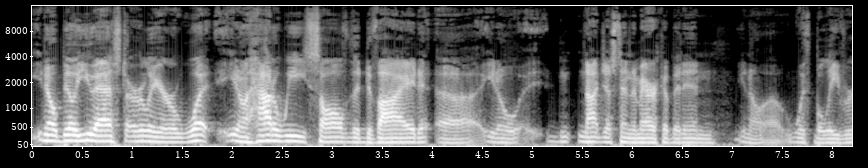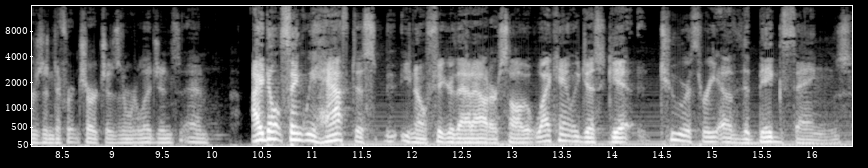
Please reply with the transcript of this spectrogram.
You know, Bill, you asked earlier, what you know, how do we solve the divide? Uh, you know, not just in America, but in you know, uh, with believers in different churches and religions. And I don't think we have to, you know, figure that out or solve it. Why can't we just get two or three of the big things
